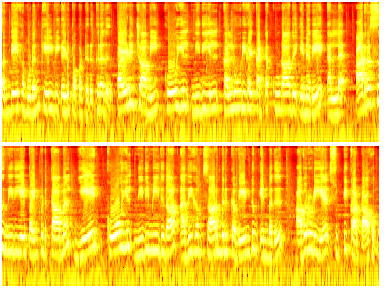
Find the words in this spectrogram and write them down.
சந்தேகமுடன் கேள்வி எழுப்பப்பட்டிருக்கிறது. பழனிசாமி கோயில் நிதியில் கல்லூரிகள் கட்டக்கூடாது எனவே அல்ல. அரசு நிதியை பயன்படுத்தாமல் ஏன் கோயில் நிதி மீதுதான் அதிகம் சார்ந்திருக்க வேண்டும் என்பது அவருடைய சுட்டிக்காட்டாகும்.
